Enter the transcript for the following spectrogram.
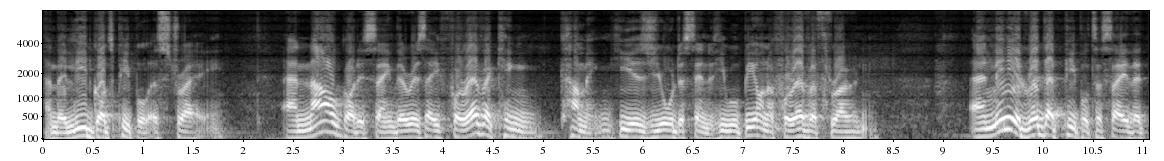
and they lead God's people astray. And now God is saying there is a forever king coming. He is your descendant. He will be on a forever throne. And many had read that people to say that,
